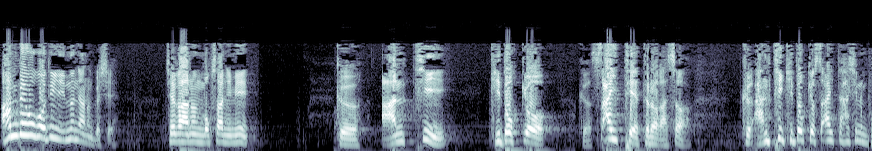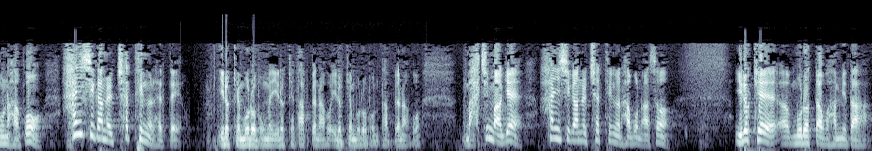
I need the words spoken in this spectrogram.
안 배우고 어디 있느냐는 것이. 제가 아는 목사님이 그 안티 기독교 그 사이트에 들어가서 그 안티 기독교 사이트 하시는 분하고 한 시간을 채팅을 했대요. 이렇게 물어보면 이렇게 답변하고 이렇게 물어보면 답변하고 마지막에 한 시간을 채팅을 하고 나서 이렇게 어, 물었다고 합니다.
